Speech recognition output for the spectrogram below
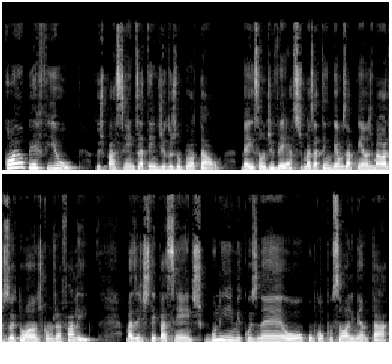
Qual é o perfil dos pacientes atendidos no Protal? Bem, são diversos, mas atendemos apenas maiores de 18 anos, como já falei. Mas a gente tem pacientes bulímicos, né, ou com compulsão alimentar.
